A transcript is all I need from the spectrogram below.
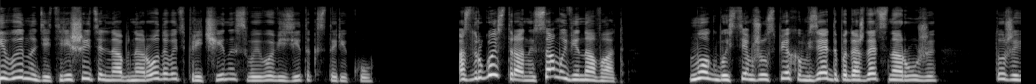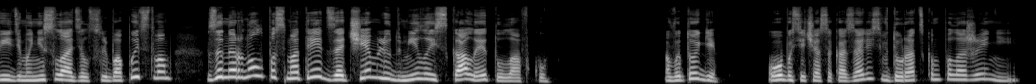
и вынудить решительно обнародовать причины своего визита к старику. А с другой стороны, сам и виноват. Мог бы с тем же успехом взять да подождать снаружи. тоже, видимо, не сладил с любопытством, занырнул посмотреть, зачем Людмила искала эту лавку. В итоге оба сейчас оказались в дурацком положении.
